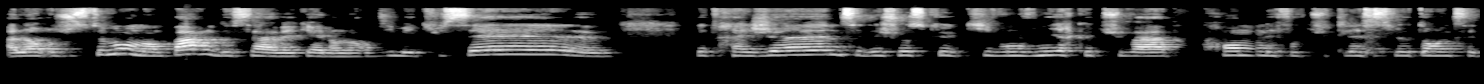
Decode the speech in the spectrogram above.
Alors justement, on en parle de ça avec elles. On leur dit, mais tu sais, euh, t'es très jeune, c'est des choses que, qui vont venir, que tu vas apprendre, mais il faut que tu te laisses le temps, etc.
